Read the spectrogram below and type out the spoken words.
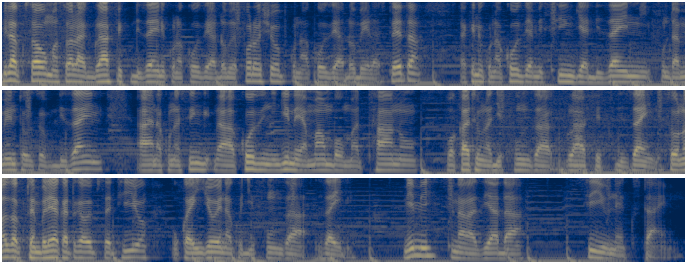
Bila kusahau masuala ya graphic design kuna kozi ya adobe photoshop kuna kozi ya adobe illustrator lakini kuna kozi ya misingi ya design fundamentals of design uh, na kuna singi, uh, kozi nyingine ya mambo matano wakati unajifunza graphic design. So unaweza kutembelea katika website hiyo ukaenjoy na kujifunza zaidi. Mimi sina la ziada see you next time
